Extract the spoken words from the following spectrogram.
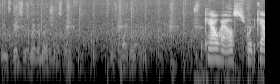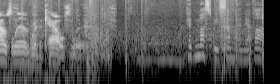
Since this is where the merchants live, it's quite open. It's the cow house where the cows live. Where the cows live. It must be somewhere nearby.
